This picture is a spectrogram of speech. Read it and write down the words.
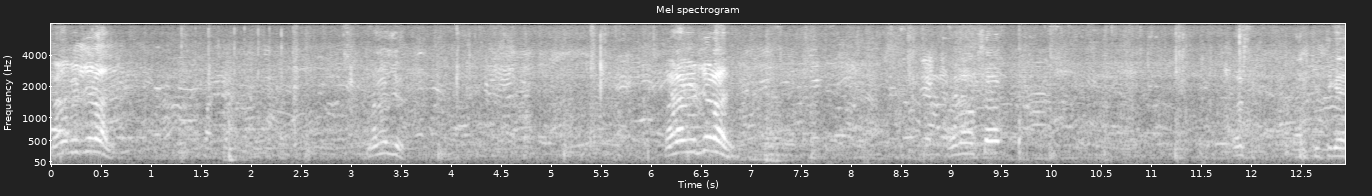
మేడం చూడాలి. మనోజ్. మేడం ఇటు చూడాలి. మేడం ఒకసారి. ఓకే. దాని కిట్టిగా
